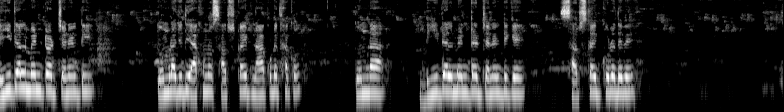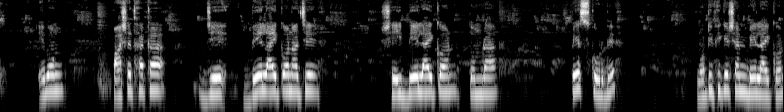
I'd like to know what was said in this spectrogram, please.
ডিজিটাল মেন্টর চ্যানেলটি তোমরা যদি এখনও সাবস্ক্রাইব না করে থাকো, তোমরা ডিজিটাল মেন্টর চ্যানেলটিকে সাবস্ক্রাইব করে দেবে এবং পাশে থাকা যে বেল আইকন আছে, সেই বেল আইকন তোমরা প্রেস করবে। Notification bell icon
